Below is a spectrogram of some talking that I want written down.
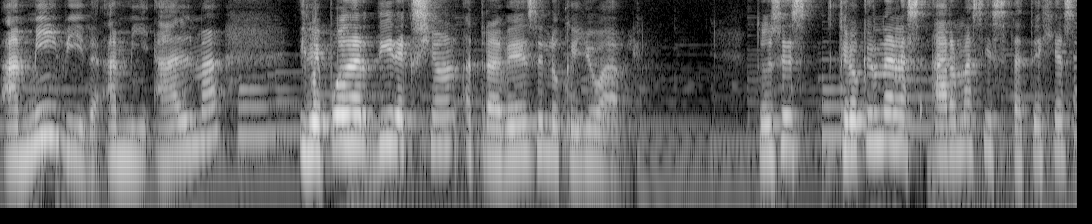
a mi vida, a mi alma, y le puedo dar dirección a través de lo que yo hable. Entonces, creo que una de las armas y estrategias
